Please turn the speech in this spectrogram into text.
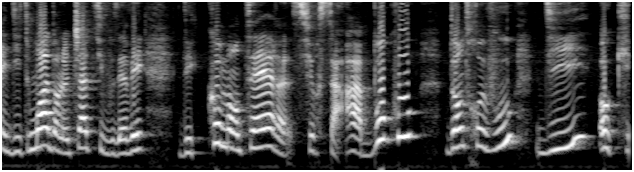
et dites-moi dans le chat si vous avez des commentaires sur ça. Ah, beaucoup d'entre vous disent OK,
